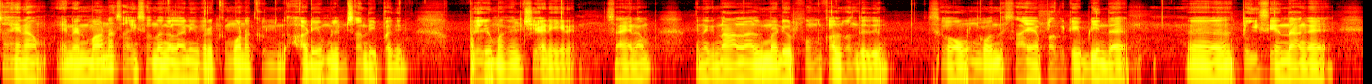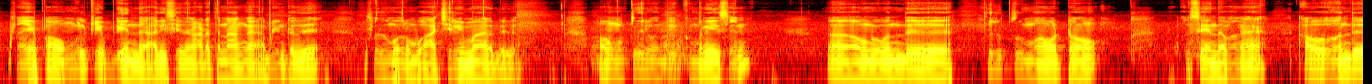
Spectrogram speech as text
சாய்ராம். என் அன்பான சாய் சொந்தங்கள் அனைவருக்கும் வணக்கம். இந்த ஆடியோ மூலியம் சந்திப்பதில் பெரும் மகிழ்ச்சி அடைகிறேன். சாய்ராம் எனக்கு நாலு நாளுக்கு முன்னாடி ஒரு ஃபோன் கால் வந்தது. ஸோ அவங்க வந்து சாயப்பா கிட்ட எப்படி இந்த போய் சேர்ந்தாங்க? சாயப்பா அவங்களுக்கு எப்படி இந்த அதிசயத்தை நடத்தினாங்க? அப்படின்றது சொல்லும்போது ரொம்ப ஆச்சரியமாக இருந்தது. அவங்க பேர் வந்து குமரேசன். அவங்க வந்து திருப்பூர் மாவட்டம் சேர்ந்தவங்க. அவ வந்து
